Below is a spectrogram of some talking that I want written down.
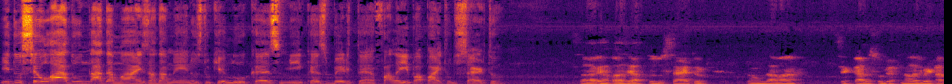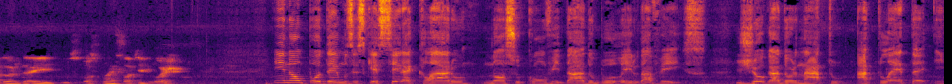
E do seu lado, nada mais, nada menos do que Lucas Micas Bertan. Fala aí, papai, tudo certo? Salve, rapaziada, tudo certo? Então, vamos dar uma secada sobre a final da Libertadores aí e os postulantes ao título hoje. E não podemos esquecer, é claro, nosso convidado boleiro da vez. Jogador nato, atleta e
